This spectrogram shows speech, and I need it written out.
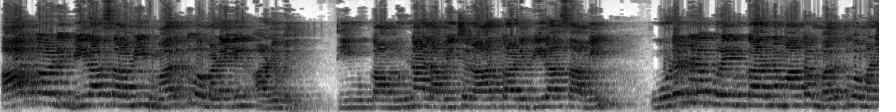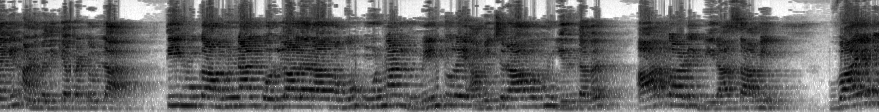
ஆற்காடு வீராசாமி மருத்துவமனையில் அனுமதி. திமுக முன்னாள் அமைச்சர் ஆற்காடு வீராசாமி உடல்நலக்குறைவு காரணமாக மருத்துவமனையில் அனுமதிக்கப்பட்டுள்ளார். திமுக முன்னாள் பொருளாளராகவும் முன்னாள் மின்துறை அமைச்சராகவும் இருந்தவர் ஆற்காடு வீராசாமி. வயது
